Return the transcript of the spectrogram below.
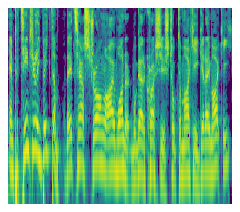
and potentially beat them. That's how strong I want it. We'll go to Christchurch, talk to Mikey. G'day, Mikey.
